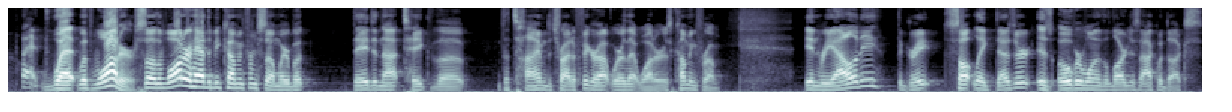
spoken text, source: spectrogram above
Wet. wet with water. So the water had to be coming from somewhere, but they did not take the the time to try to figure out where that water is coming from. In reality, the Great Salt Lake Desert is over one of the largest aqueducts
